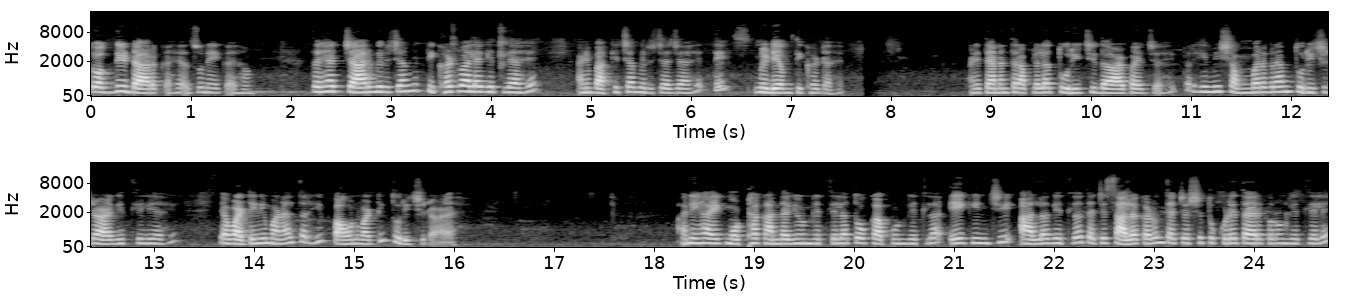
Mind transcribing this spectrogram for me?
तो अगदी डार्क आहे अजून एक आहे हा. तर ह्या चार मिरच्या मी तिखटवाल्या घेतल्या आहे आणि बाकीच्या मिरच्या ज्या आहेत ते मीडियम तिखट आहे. आणि त्यानंतर आपल्याला तुरीची डाळ पाहिजे आहे. तर ही मी शंभर ग्रॅम तुरीची डाळ घेतलेली आहे. या वाटीने म्हणाल तर ही पाऊण वाटी तुरीची डाळ आहे. आणि हा एक मोठा कांदा घेऊन घेतलेला तो कापून घेतला. एक इंची आलं घेतलं त्याचे सालं काढून त्याचे असे तुकडे तयार करून घेतलेले.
